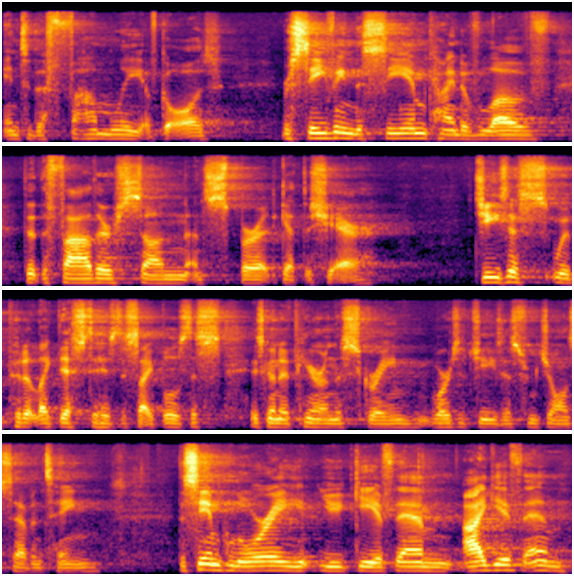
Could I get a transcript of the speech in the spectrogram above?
into the family of God, receiving the same kind of love that the Father, Son, and Spirit get to share. Jesus would put it like this to his disciples. This is going to appear on the screen. Words of Jesus from John 17. The same glory you gave them, I gave them,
